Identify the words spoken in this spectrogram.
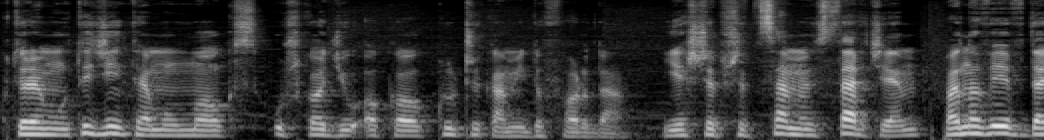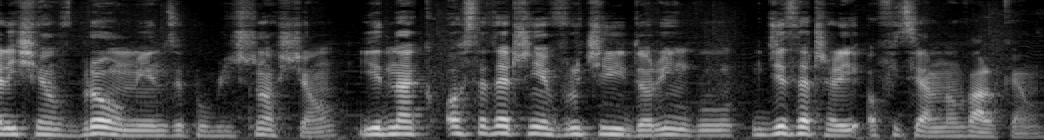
któremu tydzień temu Mox uszkodził oko kluczykami do Forda. Jeszcze przed samym starciem panowie wdali się w brawl między publicznością, jednak ostatecznie wrócili do ringu, gdzie zaczęli oficjalną walkę.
